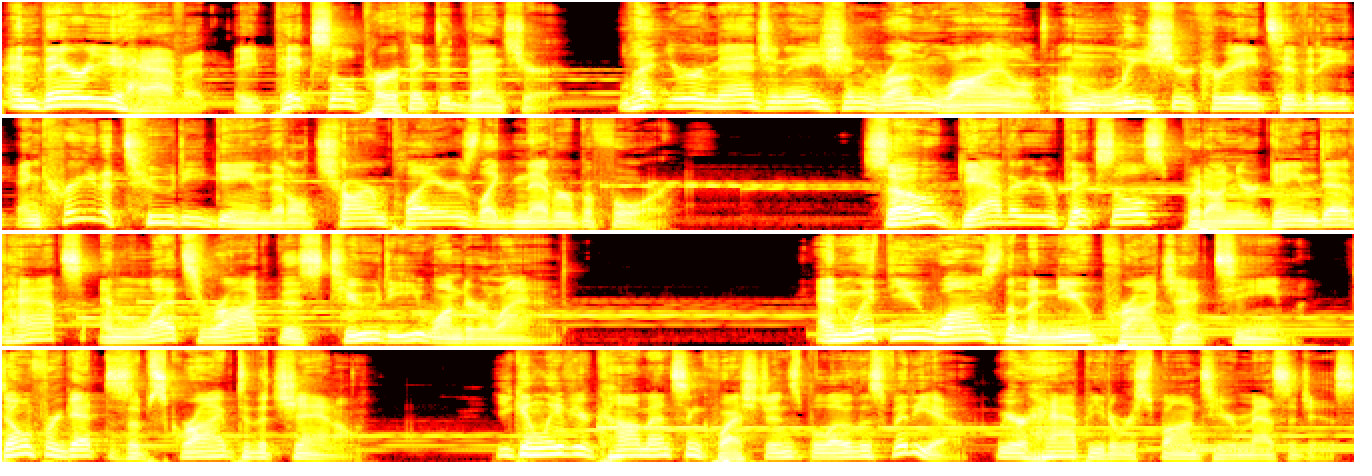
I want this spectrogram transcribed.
And there you have it, a pixel perfect adventure. Let your imagination run wild, unleash your creativity, and create a 2D game that'll charm players like never before. So, gather your pixels, put on your game dev hats, and let's rock this 2D wonderland. And with you was the Manu Project team. Don't forget to subscribe to the channel. You can leave your comments and questions below this video. We are happy to respond to your messages.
